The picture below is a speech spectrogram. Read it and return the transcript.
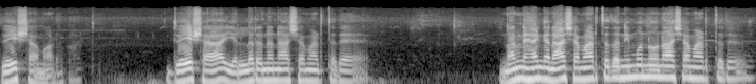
ದ್ವೇಷ ಮಾಡಬಾರದು. ದ್ವೇಷ ಎಲ್ಲರನ್ನ ನಾಶ ಮಾಡ್ತದೆ. ನನ್ನ ಹೆಂಗೆ ನಾಶ ಮಾಡ್ತದೆ, ನಿಮ್ಮನ್ನು ನಾಶ ಮಾಡ್ತದೆ.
